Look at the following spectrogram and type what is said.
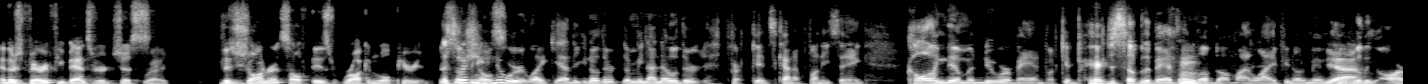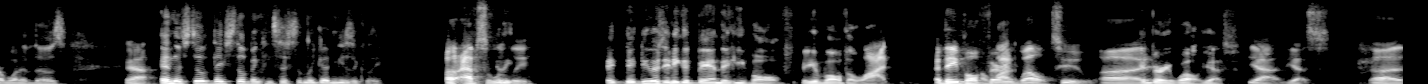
And there's very few bands that are just Right. The genre itself is rock and roll. Period. There's nothing especially else. newer like yeah you know they're i mean i know they're it's kind of funny saying calling them a newer band but compared to some of the bands i Hmm. loved all my life you know what i mean Yeah. they really are one of those Yeah, and they're still they've still been consistently good musically uh, absolutely. They, they do as any good band. They evolve. They evolved a lot. And they evolved A very lot. well too. Uh, and very well. Yes. yeah, yes. Uh,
